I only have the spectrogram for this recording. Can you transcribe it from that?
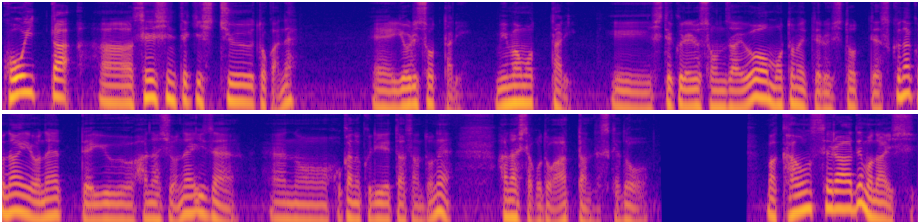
こういった精神的支柱とかね、えー、寄り添ったり見守ったり、えー、してくれる存在を求めてる人って少なくないよねっていう話をね以前あの他のクリエイターさんとね話したことがあったんですけど、まあ、カウンセラーでもないし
